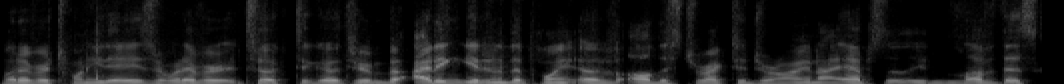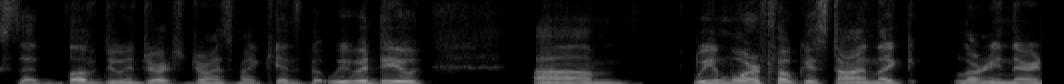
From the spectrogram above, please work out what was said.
whatever 20 days or whatever it took to go through them. But I didn't get into the point of all this directed drawing. I absolutely love this because I love doing directed drawings with my kids. But we would do um we more focused on like learning their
